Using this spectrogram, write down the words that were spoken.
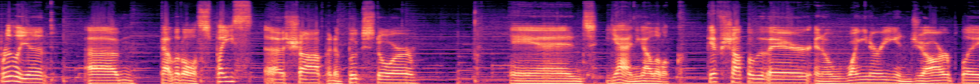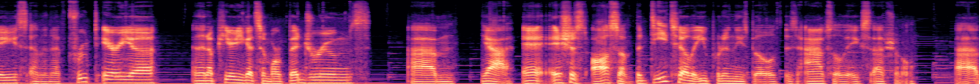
Brilliant. Um, got little spice uh, shop and a bookstore. And yeah, and you got a little gift shop over there and a winery and jar place and then a fruit area. And then up here you get some more bedrooms. Um, yeah, it, it's just awesome. The detail that you put in these builds is absolutely exceptional. Uh,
